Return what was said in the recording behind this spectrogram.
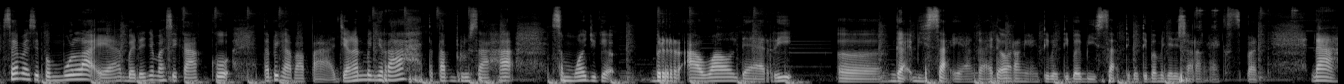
saya masih pemula ya badannya masih kaku. Tapi nggak apa-apa jangan menyerah tetap berusaha. Semua juga berawal dari nggak uh, bisa ya nggak ada orang yang tiba-tiba bisa tiba-tiba menjadi seorang expert. Nah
